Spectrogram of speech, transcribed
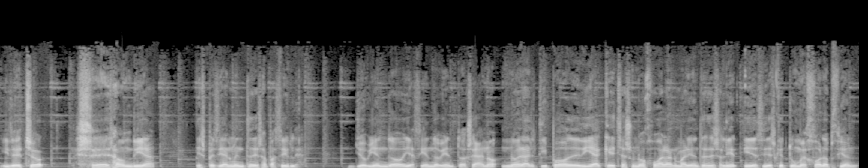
Y de hecho, ese era un día especialmente desapacible lloviendo y haciendo viento. O sea, no, no era el tipo de día que echas un ojo al armario antes de salir y decides que tu mejor opción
